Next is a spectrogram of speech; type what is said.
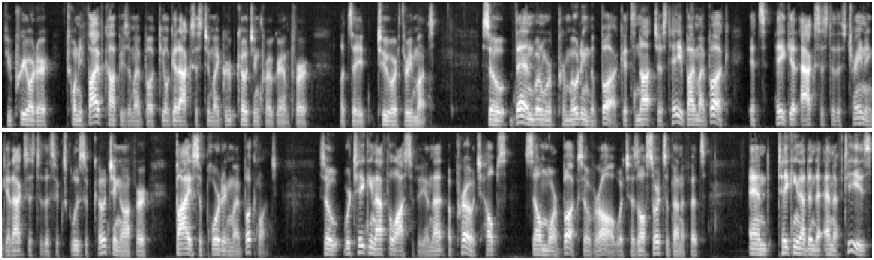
If you pre order 25 copies of my book, you'll get access to my group coaching program for, let's say, two or three months. So then when we're promoting the book, it's not just, hey, buy my book. It's, hey, get access to this training, get access to this exclusive coaching offer by supporting my book launch. So we're taking that philosophy and that approach helps sell more books overall, which has all sorts of benefits. And taking that into NFTs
